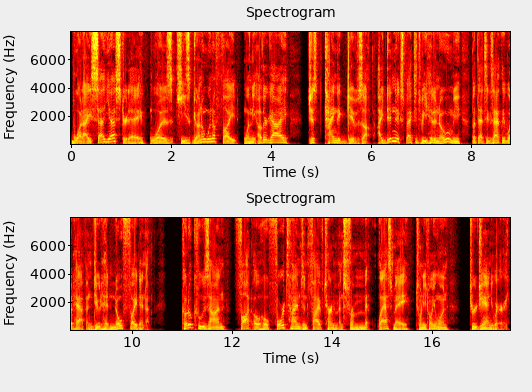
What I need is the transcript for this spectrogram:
what I said yesterday was he's gonna win a fight when the other guy just kind of gives up. I didn't expect it to be Hidenoumi, but that's exactly what happened. Dude had no fight in him. Koto Kuzan fought Oho four times in five tournaments from last May 2021 through January.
